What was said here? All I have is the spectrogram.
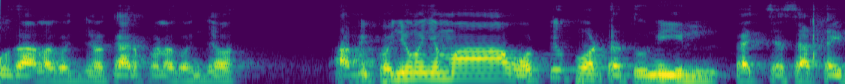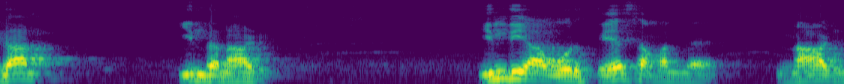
ஊதாவில் கொஞ்சம் கருப்பில் கொஞ்சம். அப்படி கொஞ்சம் கொஞ்சமாக ஒட்டு போட்ட துணியில் தைச்ச சட்டை தான் இந்த நாடு. இந்தியா ஒரு தேசம் அல்ல நாடு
